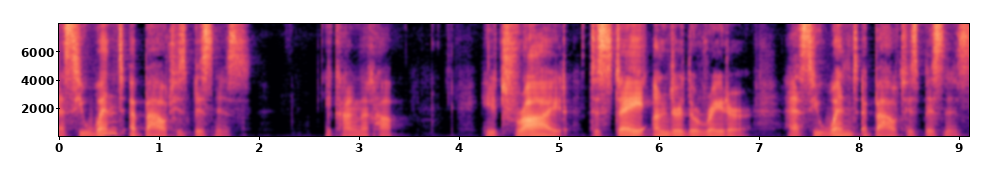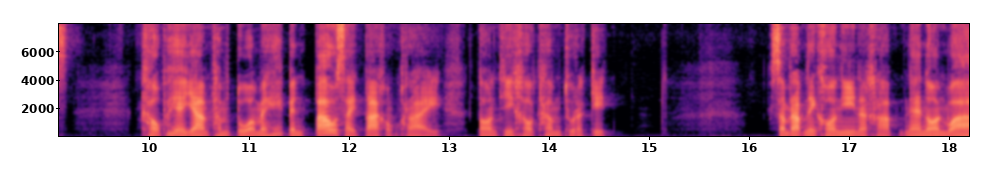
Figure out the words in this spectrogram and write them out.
as he went about his business อีกครั้งนะครับ He tried to stay under the radar as he went about his business เขาพยายามทำตัวไม่ให้เป็นเป้าสายตาของใคร ตอนที่เขาทำธุรกิจสำหรับในข้อนี้นะครับ แน่นอนว่า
